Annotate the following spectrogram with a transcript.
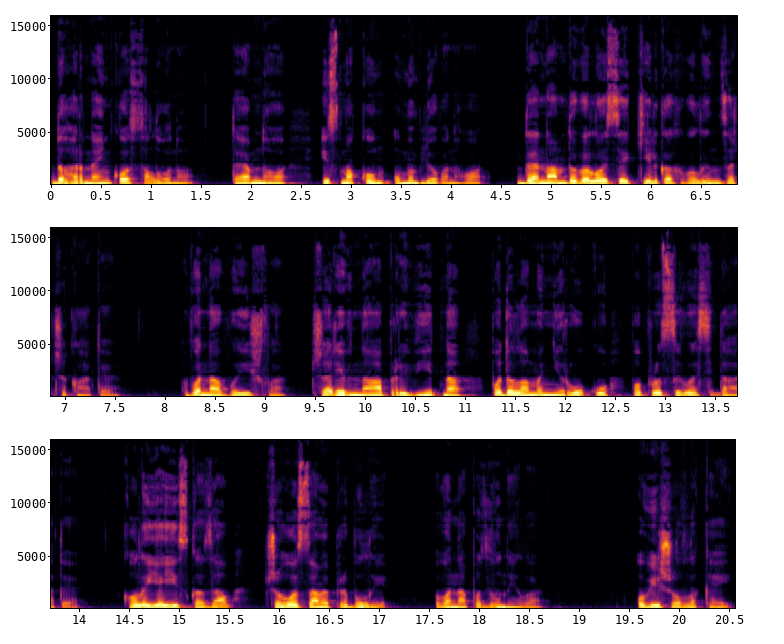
до гарненького салону, темного і смаком умебльованого, де нам довелося кілька хвилин зачекати. Вона вийшла, чарівна, привітна, подала мені руку, попросила сідати. Коли я їй сказав, чого саме прибули, вона подзвонила. Увійшов лакей.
